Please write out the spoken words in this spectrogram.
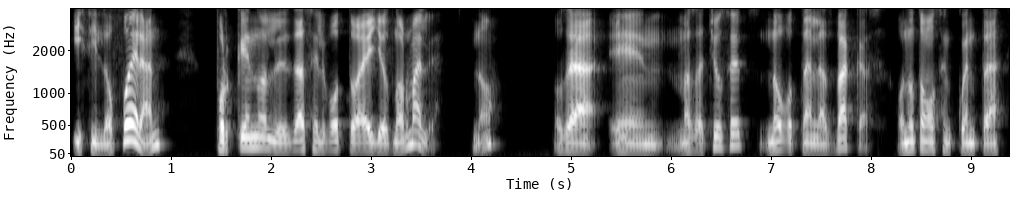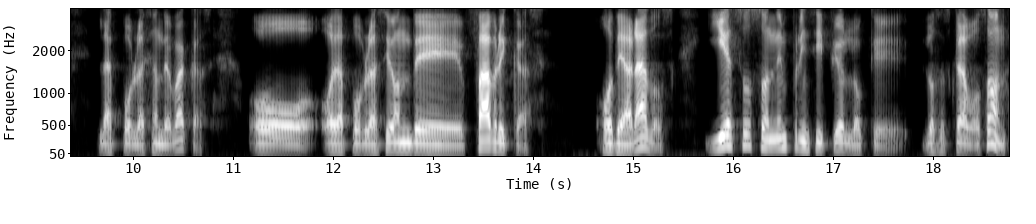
Y si lo fueran, ¿por qué no les das el voto a ellos normales, ¿no? O sea, en Massachusetts no votan las vacas o no tomamos en cuenta la población de vacas o, la población de fábricas o de arados. Y esos son en principio lo que los esclavos son.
